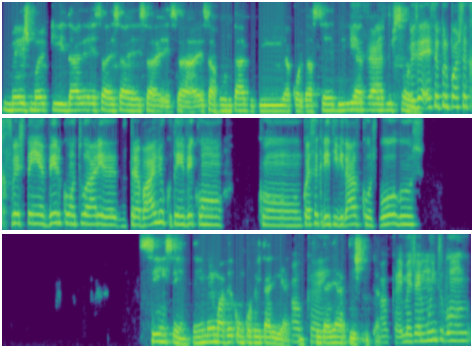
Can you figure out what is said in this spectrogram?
mesmo é que dá essa, essa, essa, essa, essa vontade de acordar cedo e ir atrás dos sonhos. Mas essa proposta que recebeste tem a ver com a tua área de trabalho, tem a ver com, com, com essa criatividade, com os bolos? Sim, sim, tem mesmo a ver com confeitaria, okay. confeitaria artística. Ok, mas é muito bom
